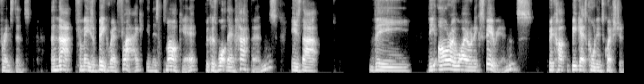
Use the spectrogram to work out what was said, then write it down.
for instance. And that for me is a big red flag in this market because what then happens is that the the ROI on experience beca- gets called into question.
